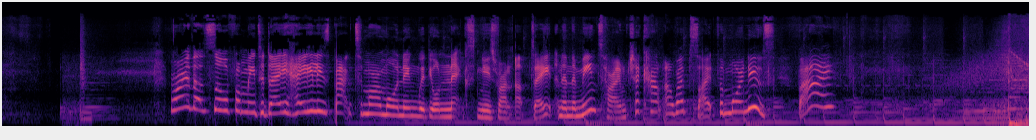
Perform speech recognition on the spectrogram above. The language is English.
Right, that's all from me today. Hayley's back tomorrow morning with your next Newsround update. And in the meantime, check out our website for more news. Bye.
